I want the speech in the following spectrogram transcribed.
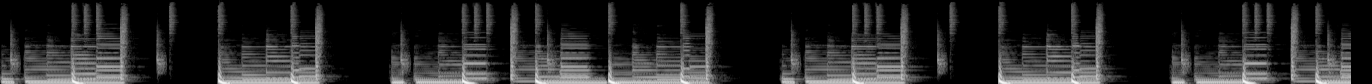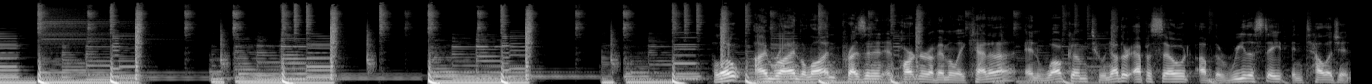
Hello, I'm Ryan Lalonde, President and Partner of MLA Canada, and welcome to another episode of the Real Estate Intelligent.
